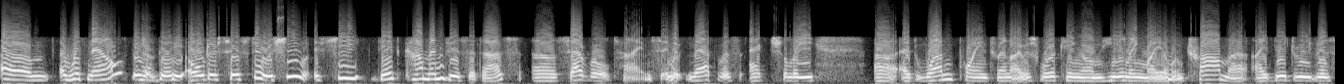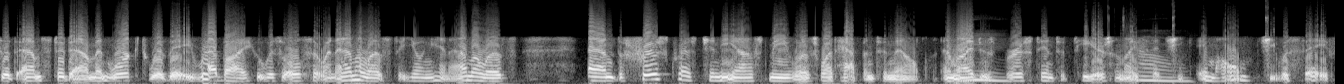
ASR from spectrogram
Um, with Nell, the, yeah. the older sister, she she did come and visit us uh, several times, and that was actually uh, at one point when I was working on healing my own trauma, I did revisit Amsterdam and worked with a rabbi who was also an analyst, a Jungian analyst. And the first question he asked me was, "What happened to Nell?" And mm. I just mm. burst into tears, and I oh. said, "She came home. She was safe."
